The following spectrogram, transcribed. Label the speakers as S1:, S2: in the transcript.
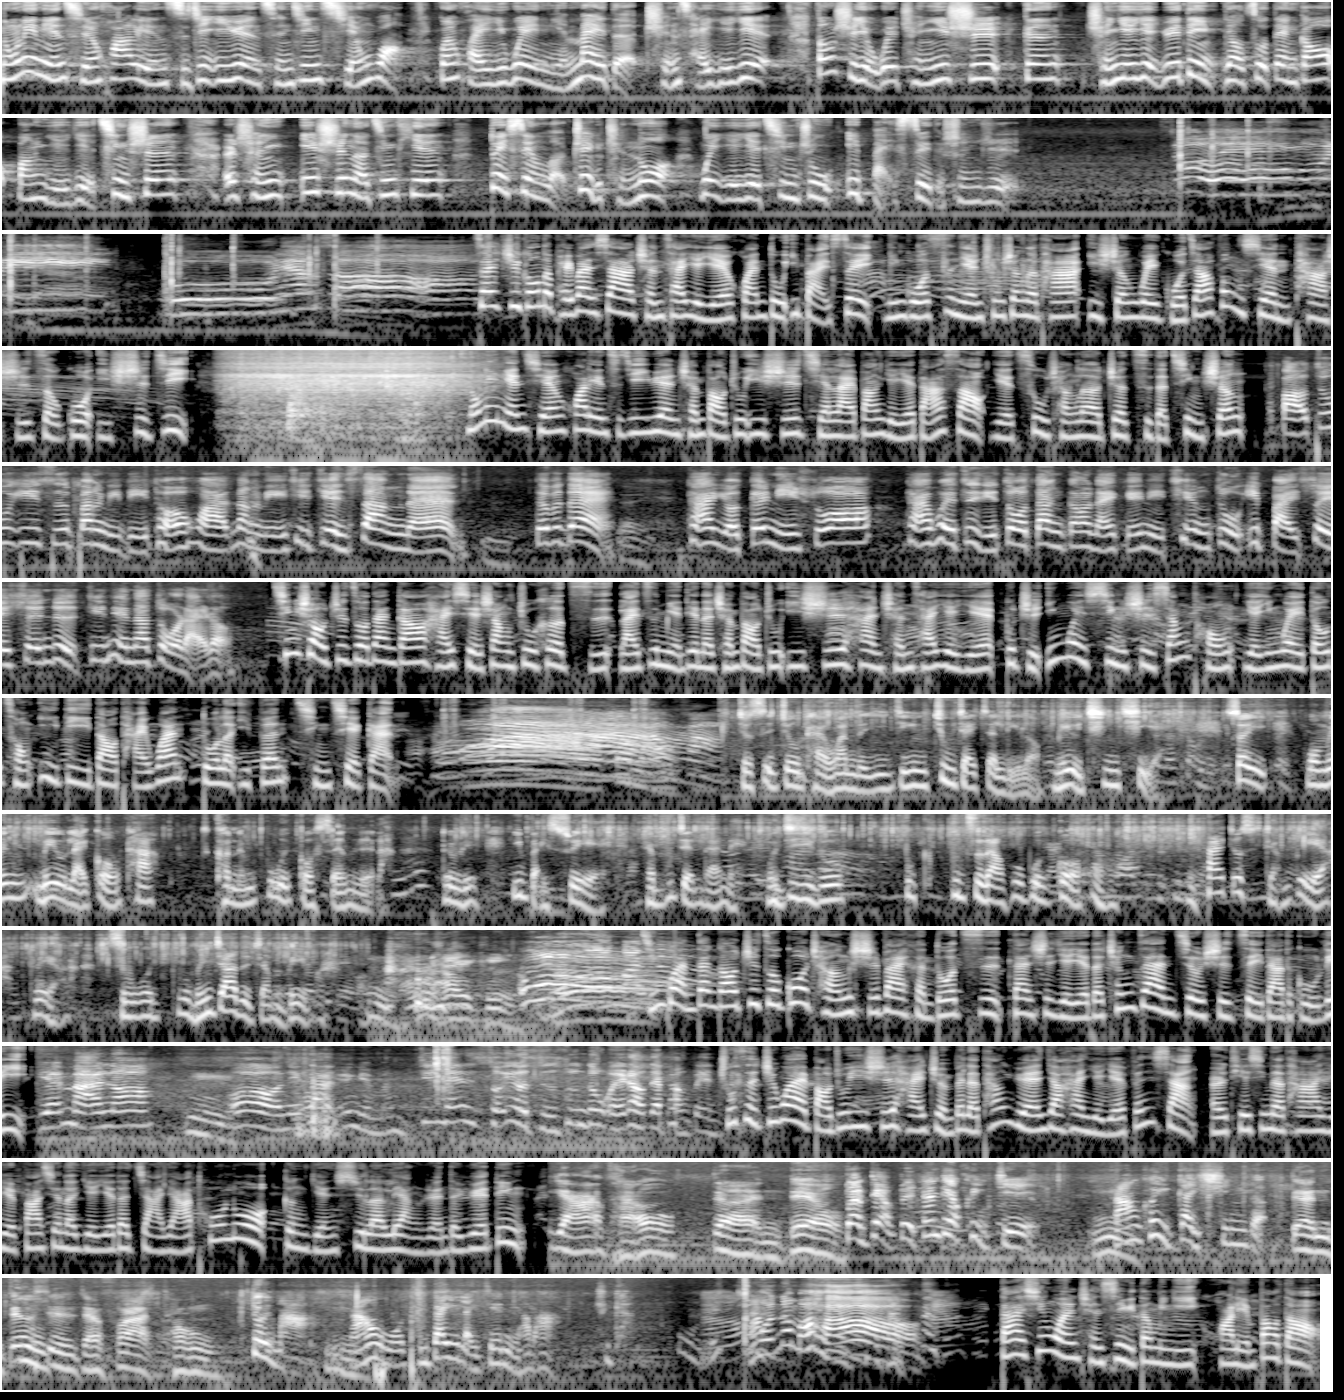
S1: 农历年前，花莲慈济医院曾经前往关怀一位年迈的陈才爷爷。当时有位陈医师跟陈爷爷约定要做蛋糕帮爷爷庆生，而陈医师呢，今天兑现了这个承诺，为爷爷庆祝一百岁的生日。
S2: 在志工的陪伴下，陈才爷爷欢度一百岁。民国四年出生的他，一生为国家奉献，踏实走过一世纪。农历年前，花莲慈济医院陈宝珠医师前来帮爷爷打扫，也促成了这次的庆生。
S3: 宝珠医师帮你理头发，让你去见上人，对不对？他有跟你说，他会自己做蛋糕来给你庆祝一百岁生日。今天他做来了。
S2: 亲手制作蛋糕，还写上祝贺词。来自缅甸的陈宝珠医师和陈才爷爷，不止因为姓氏相同，也因为都从异地到台湾，多了一分亲切感。
S4: 哇，就是就台湾的，已经住在这里了，没有亲戚，所以我们没有来过，他可能不会过生日啦，对不对？一百岁，还不简单呢，我自己都不不知道会不会过。他就是长辈啊，对呀。是我我们家的长辈嘛。
S2: 尽管蛋糕制作过程失败很多次，但是爷爷的称赞就是最大的鼓励。
S3: 圆满哦。嗯。哦，你看，今天所有子孙都围绕在旁边。
S2: 除此之外，宝珠医师还准备了汤圆要和爷爷分享，而贴心的他也发现了爷爷的假牙脱落，更延续了两人的约定。
S5: 牙头断掉。
S4: 断掉，对，断掉可以接。然后可以盖新的，
S5: 等到现在发通，
S4: 对嘛？然后我礼拜一来接你，好不好？去看，
S3: 怎么那么好？
S2: 大爱新闻陈思雨、邓明仪，花莲报道。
